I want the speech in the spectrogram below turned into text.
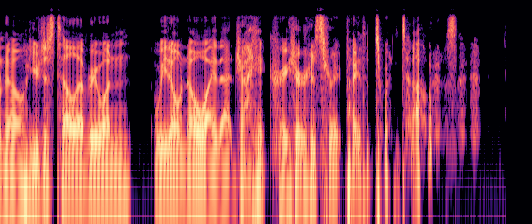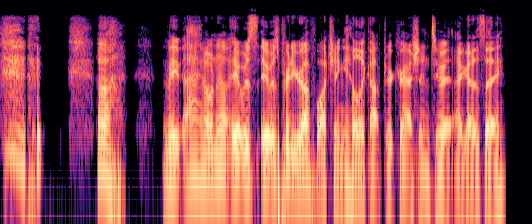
no, you just tell everyone we don't know why that giant crater is right by the twin towers. Ah, maybe I don't know. It was it was pretty rough watching a helicopter crash into it. I gotta say.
